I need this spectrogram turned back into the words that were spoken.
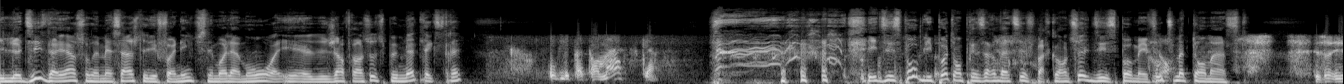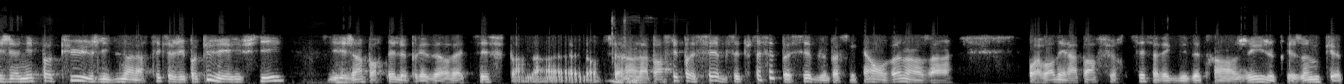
Ils le disent d'ailleurs sur le message téléphonique du cinéma L'amour. Et Jean-François, tu peux me mettre l'extrait? Oublie pas ton masque. ils disent pas, oublie pas ton préservatif, par contre. Ça, ils disent pas, mais il faut que tu mettes ton masque. Et je n'ai pas pu, je l'ai dit dans l'article, j'ai pas pu vérifier si les gens portaient le préservatif pendant euh, différents rapports. C'est possible, c'est tout à fait possible, parce que quand on va dans un pour avoir des rapports furtifs avec des étrangers, je présume que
